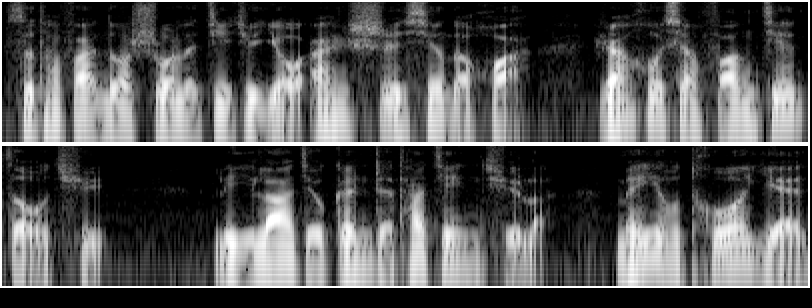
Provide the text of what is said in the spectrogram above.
斯特凡诺说了几句有暗示性的话，然后向房间走去，莉拉就跟着他进去了，没有拖延。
